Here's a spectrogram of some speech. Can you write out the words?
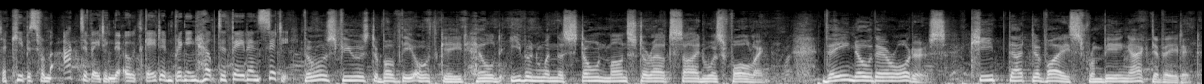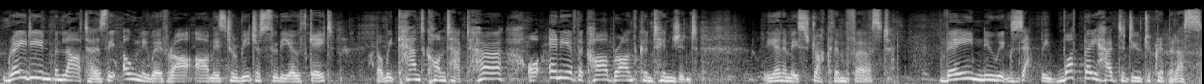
to keep us from activating the Oath Gate and bringing help to Thaylen City. Those fused above the Oath Gate held even when the stone monster outside was falling. They know their orders. Keep that device from being activated. Radiant Malata is the only way for our armies to reach us through the Oath Gate, but we can't contact her or any of the Kharbranth contingent. The enemy struck them first. They knew exactly what they had to do to cripple us.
